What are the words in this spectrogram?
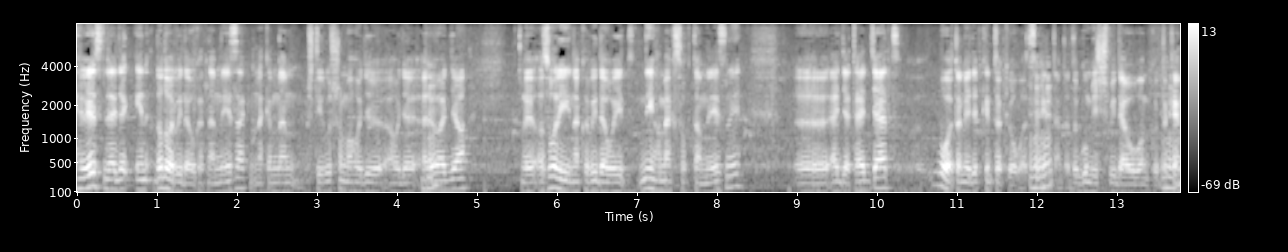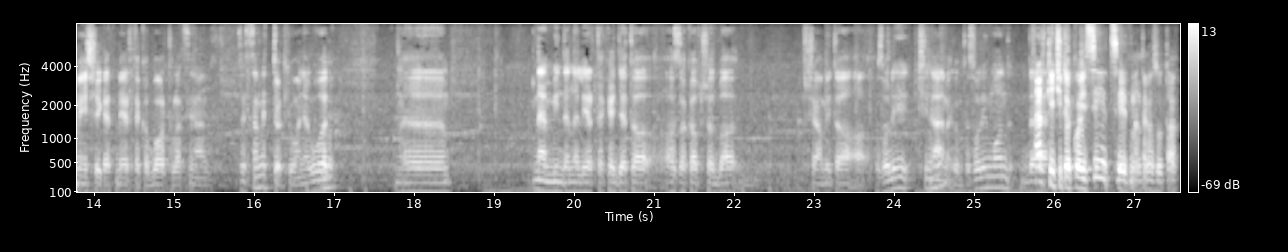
Én őszintén legyek, én Dodor videókat nem nézek, nekem nem stílusom, ahogy, ő, ahogy mhm. előadja. A Zolinak a videóit néha meg szoktam nézni, egyet-egyet. Volt, ami egyébként tök jó volt uh-huh. szerintem. Tehát a gumis videó, amikor a keménységet mértek a Bartolacinál, ez egyszerűen egy tök jó anyag volt. Uh-huh. Nem mindennel értek egyet a, azzal kapcsolatban, se, amit a, a Zoli csinál, mm. meg amit a Zoli mond. De... Hát kicsit akkor így szét, szétmentek az utak.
